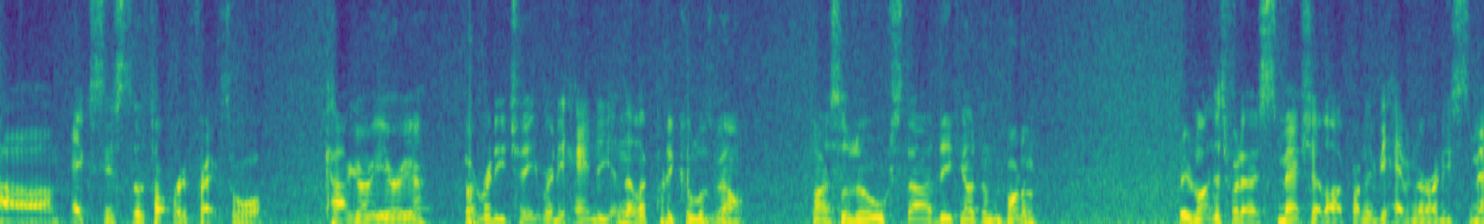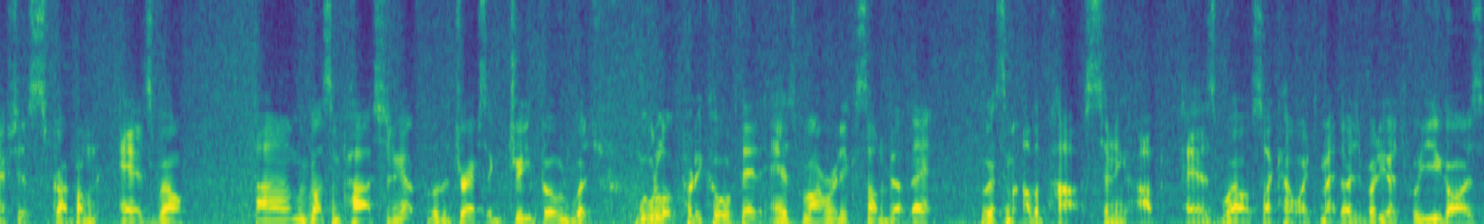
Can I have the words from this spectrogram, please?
um, access to the top roof racks or cargo area. But really cheap, really handy, and they look pretty cool as well. Nice little star decal down the bottom. If you like this video, smash that like button. If you haven't already, smash that subscribe button as well. Um, we've got some parts sitting up for the Jurassic Jeep build, which will look pretty cool with that as well. I'm really excited about that. We've got some other parts turning up as well, so I can't wait to make those videos for you guys.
